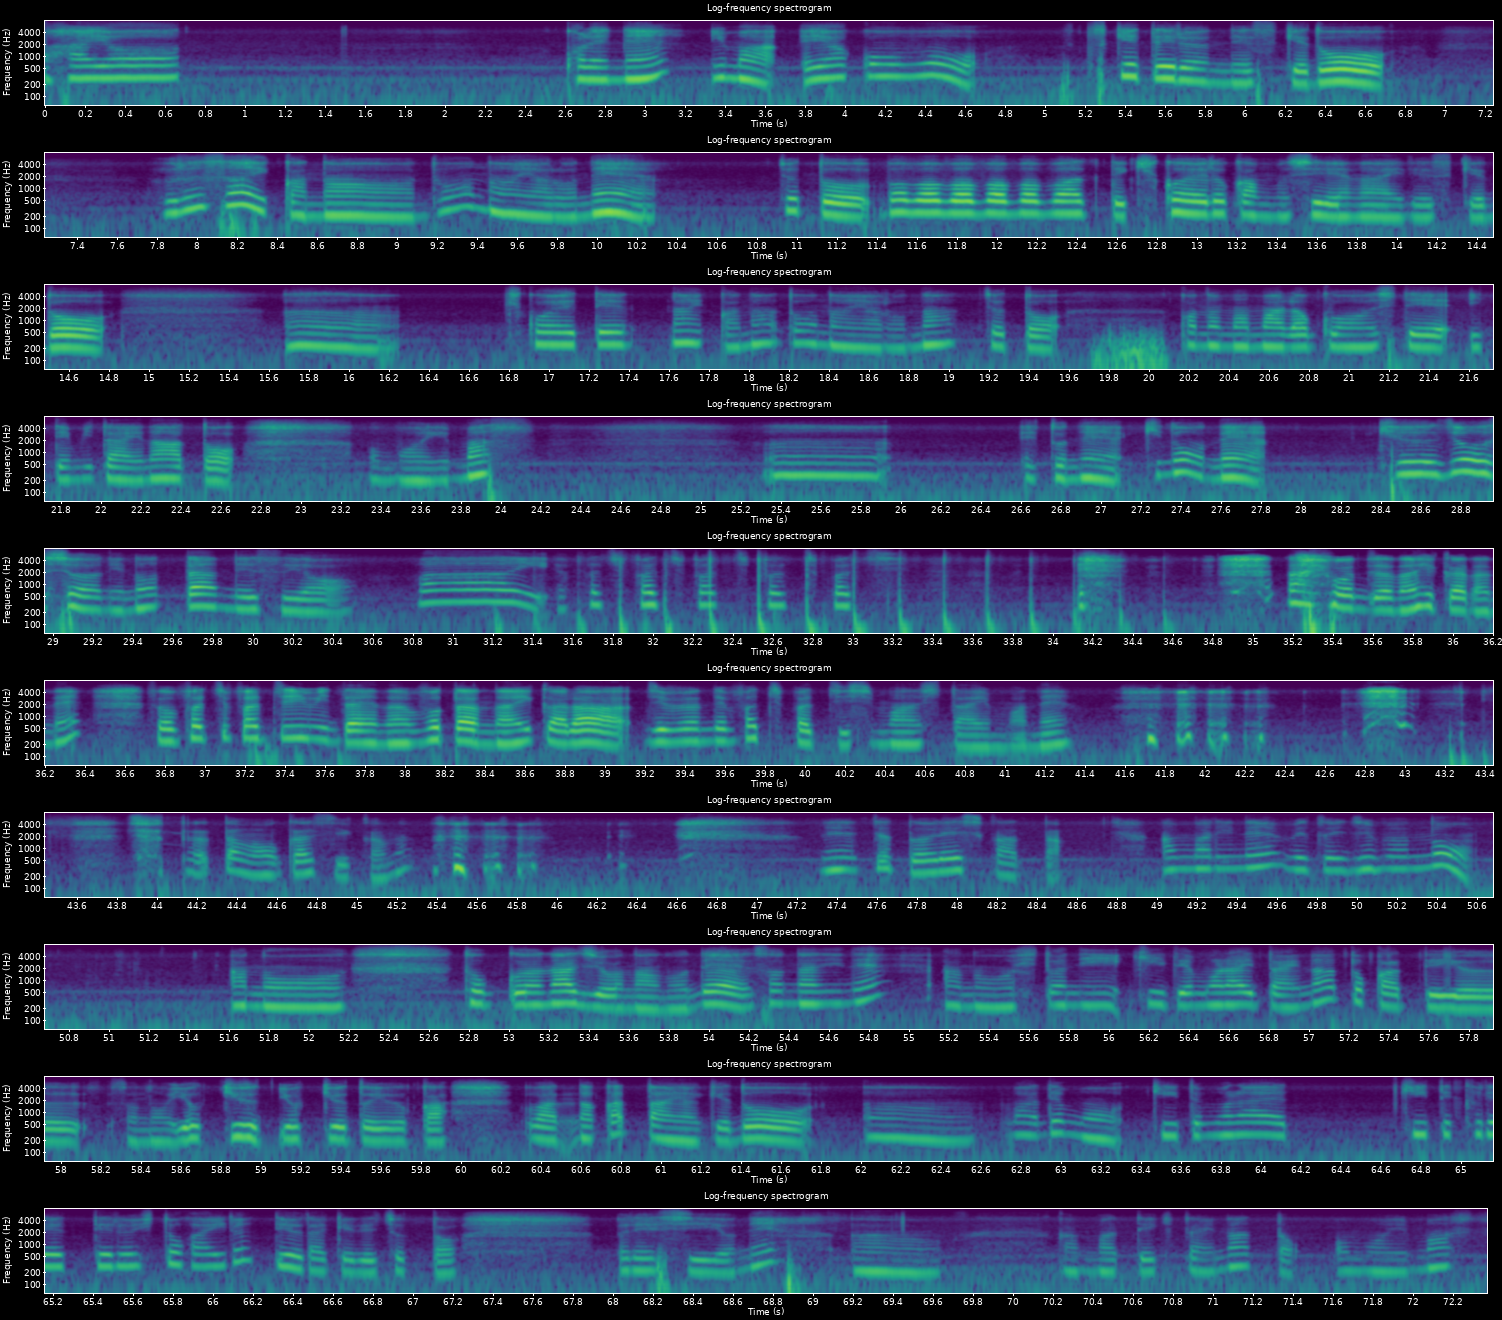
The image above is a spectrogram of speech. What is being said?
おはよう。これね、今エアコンをつけてるんですけど、うるさいかな？どうなんやろね？ちょっとババババババって聞こえるかもしれないですけど、うん、聞こえてないかな？どうなんやろな？ちょっとこのまま録音していってみたいなと思います。うん、えっとね、昨日ね、急上昇に乗ったんですよ。わーい。パチパチパチパチパチ。iPhone じゃないからね。そう、パチパチみたいなボタンないから、自分でパチパチしました、今ね。ちょっと頭おかしいかな ね、ちょっと嬉しかった。あんまりね、別に自分のあの特訓ラジオなのでそんなにねあの人に聞いてもらいたいなとかっていうその欲求欲求というかはなかったんやけど、うん、まあでも聞いてもらえ聞いてくれてる人がいるっていうだけでちょっと嬉しいよね。うん、頑張っていきたいなと思います。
